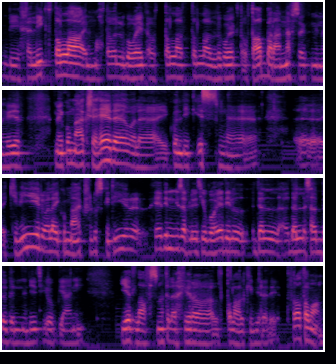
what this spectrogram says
بيخليك تطلع المحتوى اللي جواك أو تطلع تطلع اللي جواك أو تعبر عن نفسك من غير ما يكون معاك شهادة ولا يكون ليك اسم آه، آه، كبير ولا يكون معاك فلوس كتير. هي دي الميزة في اليوتيوب وهي دي ده ده اللي سبب إن اليوتيوب يعني يطلع في السنوات الأخيرة الطلعة الكبيرة ديت. فلا طبعا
